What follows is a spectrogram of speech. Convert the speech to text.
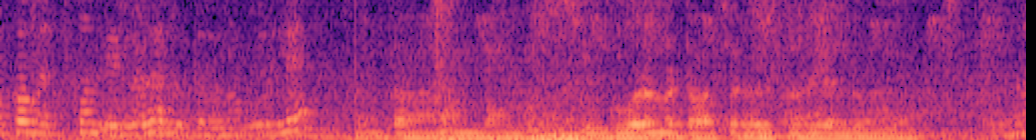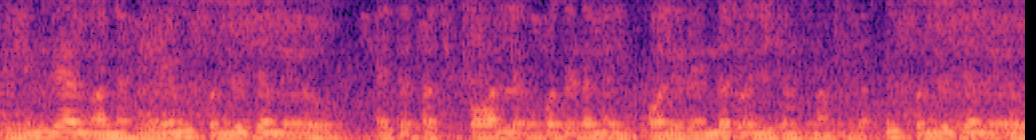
ఒక మెత్తుకొని తిరగగలుగుతావు నువ్వు ఊర్లే? అంత మస్తు ఘోరంగా టార్చర్ వెళ్తున్నారు వీళ్ళు. ఏం చేయాలి మరి? నాకు ఏం సొల్యూషన్ లేదు. అయితే చచ్చిపోవాలి లేకపోతే ఏదైనా వెళ్ళిపోవాలి. రెండే సొల్యూషన్స్ నాకు. ఏం సొల్యూషన్ లేదు.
